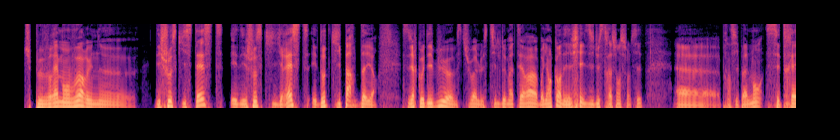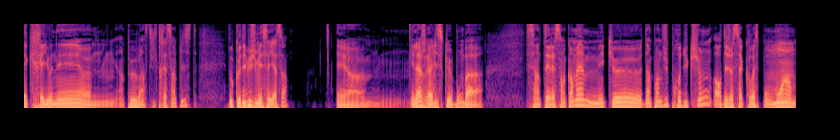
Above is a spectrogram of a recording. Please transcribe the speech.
tu peux vraiment voir une, des choses qui se testent et des choses qui restent et d'autres qui partent d'ailleurs. C'est-à-dire qu'au début, euh, si tu vois le style de Matera, bon, il y a encore des vieilles illustrations sur le site, euh, principalement, c'est très crayonné, euh, un peu un style très simpliste. Donc au début, je m'essaye à ça. Et, euh, et là, je réalise que bon, bah, c'est intéressant quand même, mais que d'un point de vue production, alors déjà, ça correspond moins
